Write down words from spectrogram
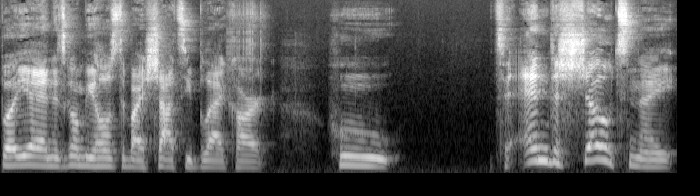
But yeah, and it's to be hosted by Shotzi Blackheart, who, to end the show tonight,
